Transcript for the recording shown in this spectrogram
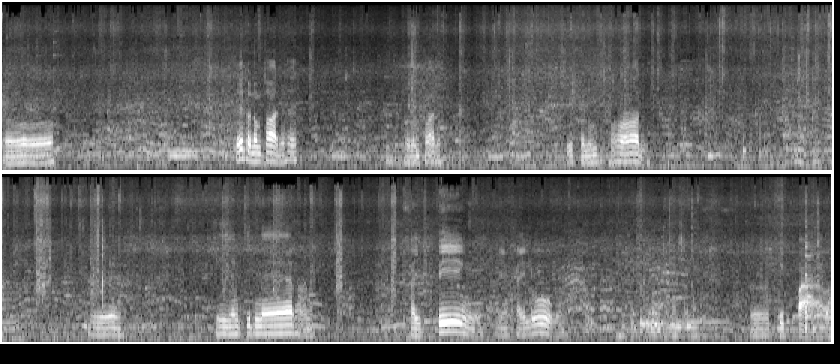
โอ้ เฮ้ยขนมทอดนี่เฮ้ยขนมทอดนี่คือขนมทอดเออมียังกินแน่ถังไข่ปิ้งยังไข่ลูก เออปิ้งป่าหรอ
